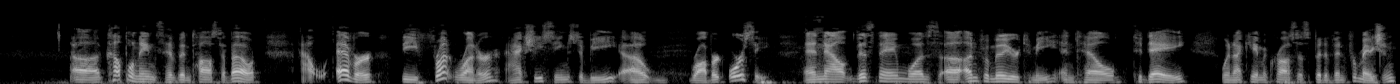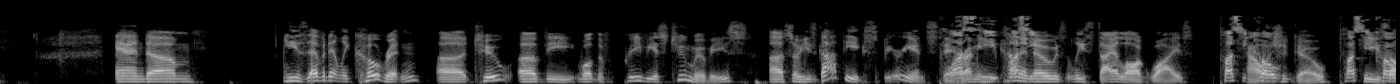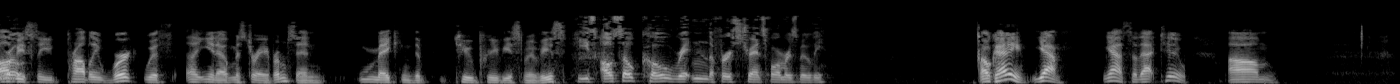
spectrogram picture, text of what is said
uh, a couple names have been tossed about. However, the front runner actually seems to be uh, Robert Orci. And now this name was uh, unfamiliar to me until today when I came across this bit of information. And um, he's evidently co-written uh, two of the well the previous two movies, uh, so he's got the experience there. Plus I mean, he- he, kind of knows at least dialogue wise Plus he how co- it should go. plus he he's obviously probably worked with uh, you know Mr. Abrams and making the two previous movies. he's also co-written the first Transformers movie. Okay, yeah, yeah. So that too. Um,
